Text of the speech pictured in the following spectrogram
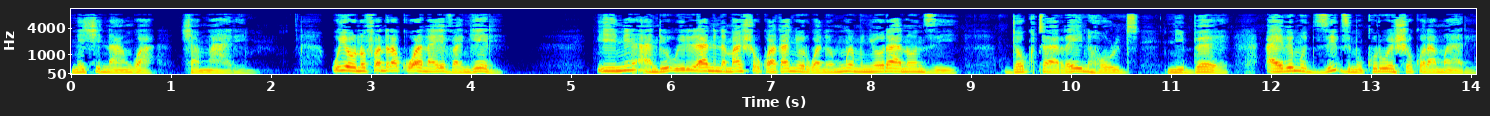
nechinangwa chamwari. Uye unofanira kuwana evhangeri? Ini handiwirirani nemashoko akanyorwa nemumwe munyori anonzi dr reinhold niber aive mudzidzi mukuru weshoko ramwari.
